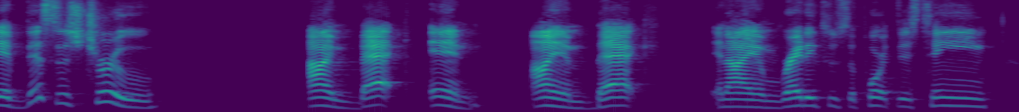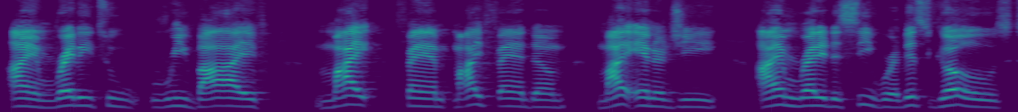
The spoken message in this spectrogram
if this is true, I'm back in. I am back and I am ready to support this team. I am ready to revive my fan, my fandom, my energy, I am ready to see where this goes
